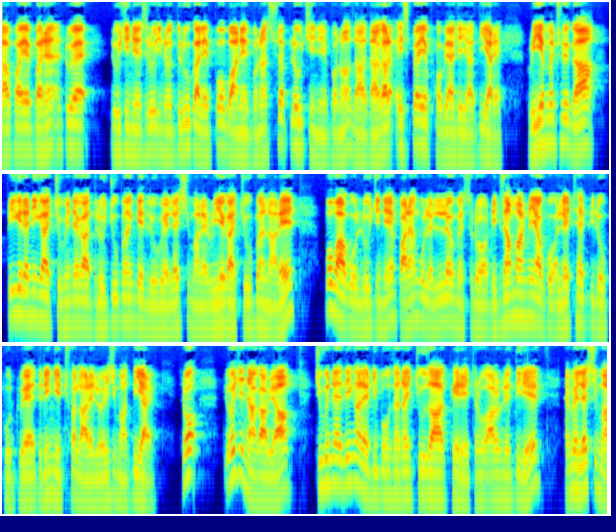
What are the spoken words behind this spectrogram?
Rafael Varane အတွက်လူချင်းနေဆိုလို့ကျွန်တော်သူတို့ကလည်းပေါ့ပါနေပေါ့နော် swap လုပ်ချင်နေပေါ့နော်ဒါဒါကတော့ expert ရဲ့ဖော်ပြချက်အရသိရတယ် Real Madrid ကပြီးခဲ့တဲ့နေ့ကဂျူဗင်တဲကသူတို့ကျူးပန်းခဲ့တယ်လို့ပဲလက်ရှိမှာလည်း Real ကကျူးပန်းလာတယ်ပေါ့ပါကိုလူချင်းနေဘာတန်းကိုလည်းလက်လောက်မယ်ဆိုတော့ဒီကစားမနှစ်ယောက်ကိုအလဲထက်ပြုလုပ်ဖို့အတွက်တရင်တွေထွက်လာတယ်လို့လက်ရှိမှာသိရတယ်ဆိုတော့ပြောချင်တာကဗျာဂျူဗင်တဲအသင်းကလည်းဒီပုံစံတိုင်းကြိုးစားခဲ့တယ်ကျွန်တော်အားလုံးလည်းသိတယ် ဒါပေမဲ့လက်ရှိမှာ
